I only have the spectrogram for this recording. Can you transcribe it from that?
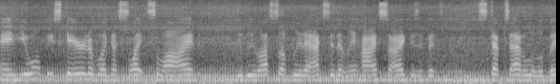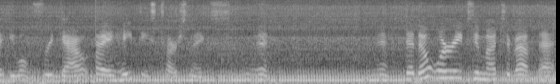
and you won't be scared of like a slight slide. You'll be less likely to accidentally high side because if it steps out a little bit, you won't freak out. I hate these tar snakes. Don't worry too much about that.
